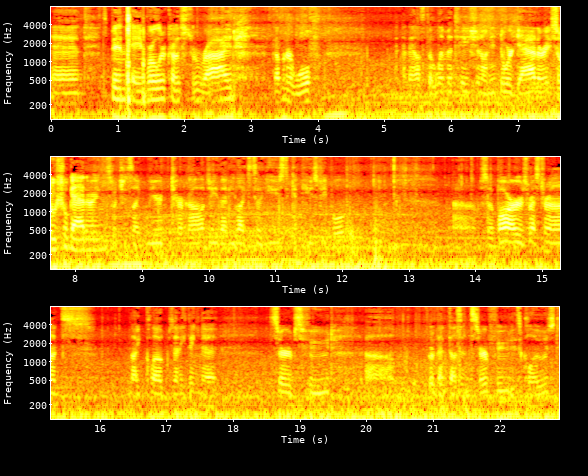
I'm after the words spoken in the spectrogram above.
And it's been a roller coaster ride. Governor Wolf announced a limitation on indoor gathering, social gatherings, which is like weird terminology that he likes to use to confuse people. Um, so, bars, restaurants, nightclubs, anything that serves food um, or that doesn't serve food is closed,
